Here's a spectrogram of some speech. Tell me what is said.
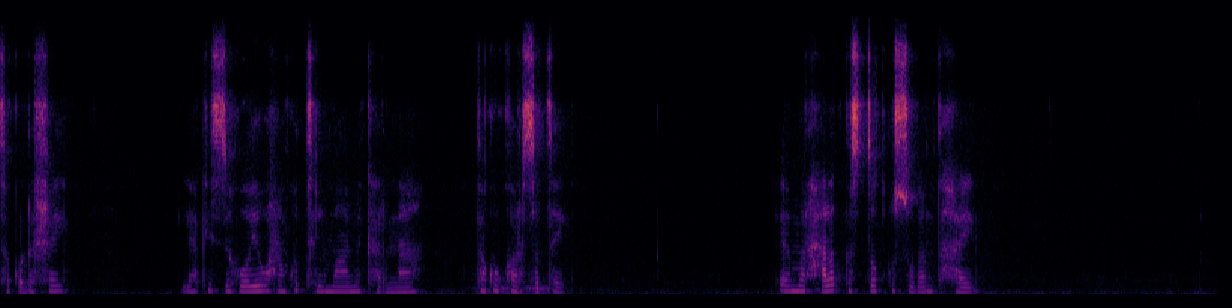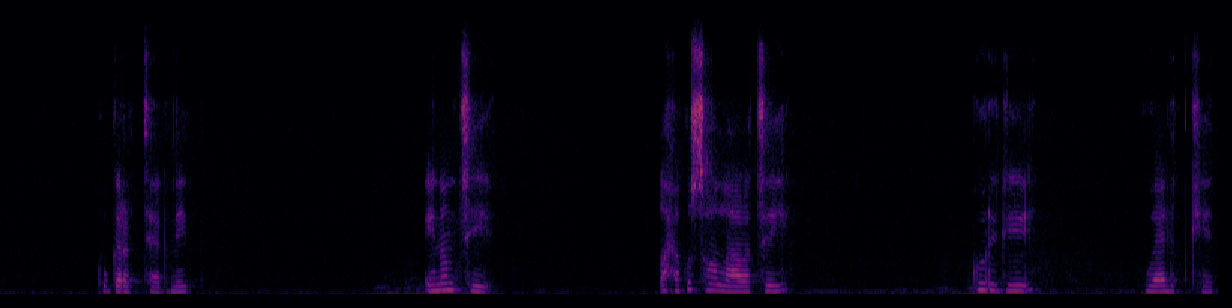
ta ku dhashay laakiinse hooyo waxaan ku tilmaami karnaa ta ku korsatay ee marxalad kastood ku sugan tahay. Ku garab taagnayd inantii waxaa ku soo laabatay gurigii waalidkeed.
